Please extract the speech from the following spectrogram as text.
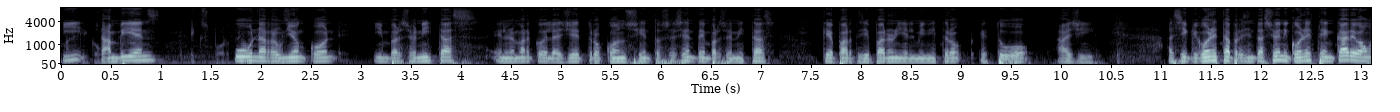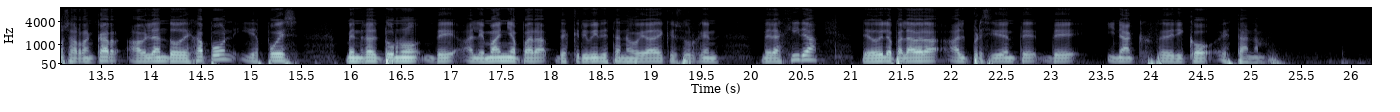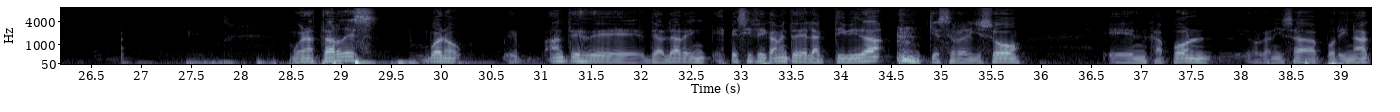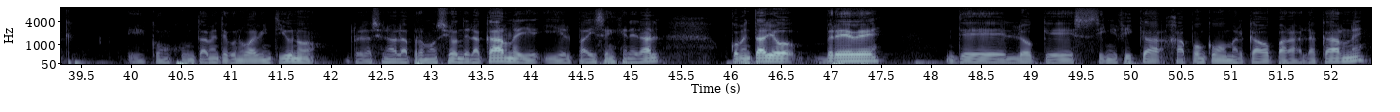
y también hubo una reunión con inversionistas en el marco de la YETRO con 160 inversionistas que participaron y el ministro estuvo allí. Así que con esta presentación y con este encare vamos a arrancar hablando de Japón y después vendrá el turno de Alemania para describir estas novedades que surgen de la gira. Le doy la palabra al presidente de INAC, Federico Stanam. Buenas tardes. Bueno, antes de, hablar específicamente de la actividad que se realizó en Japón, organizada por INAC y conjuntamente con UBA 21, relacionada a la promoción de la carne y, el país en general, comentario breve de lo que significa Japón como mercado para la carne.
